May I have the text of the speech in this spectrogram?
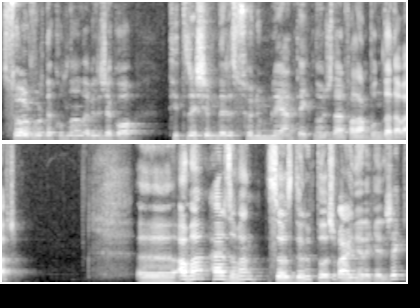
Server'da kullanılabilecek o titreşimleri sönümleyen teknolojiler falan bunda da var. Ee, ama her zaman söz dönüp dolaşıp aynı yere gelecek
